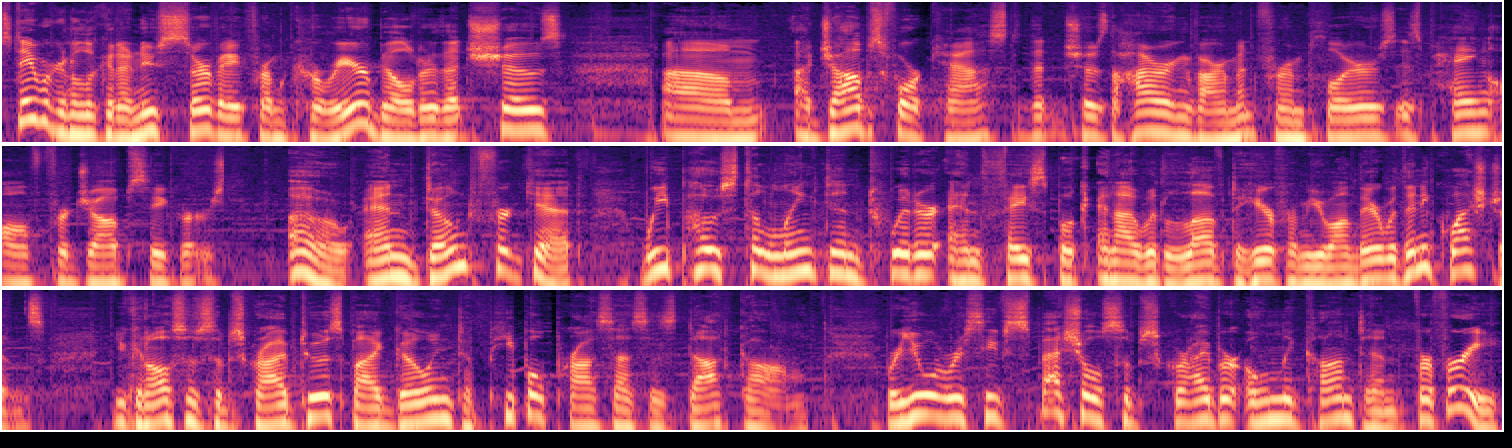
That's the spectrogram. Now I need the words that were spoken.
Today, we're going to look at a new survey from Career Builder that shows um, a jobs forecast that shows the hiring environment for employers is paying off for job seekers. Oh, and don't forget, we post to LinkedIn, Twitter, and Facebook, and I would love to hear from you on there with any questions. You can also subscribe to us by going to peopleprocesses.com, where you will receive special subscriber only content for free.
